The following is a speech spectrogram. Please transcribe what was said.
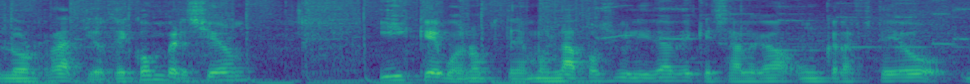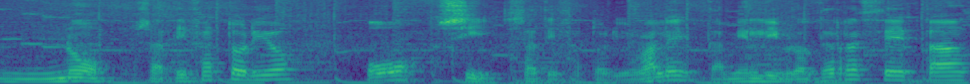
los ratios de conversión y que bueno, tenemos la posibilidad de que salga un crafteo no satisfactorio o sí satisfactorio, ¿vale? También libros de recetas,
